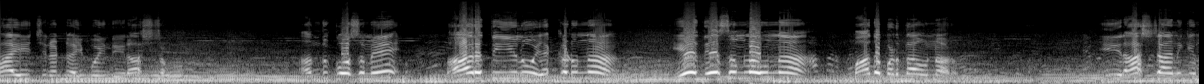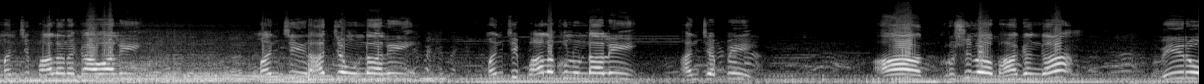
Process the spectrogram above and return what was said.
రాయి ఇచ్చినట్టు అయిపోయింది ఈ రాష్ట్రం. అందుకోసమే భారతీయులు ఎక్కడున్నా ఏ దేశంలో ఉన్నా బాధపడతా ఉన్నారు. ఈ రాష్ట్రానికి మంచి పాలన కావాలి మంచి రాజ్యం ఉండాలి మంచి పాలకులు ఉండాలి అని చెప్పి ఆ కృషిలో భాగంగా వీరు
